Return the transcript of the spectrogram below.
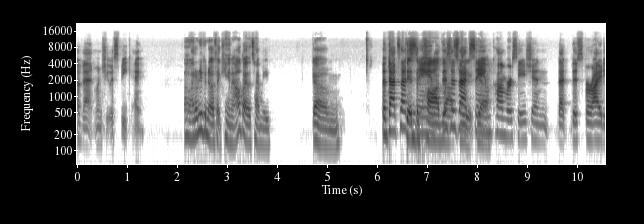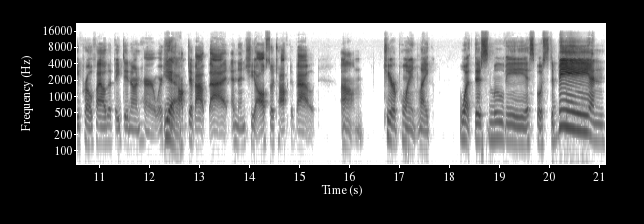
event when she was speaking oh i don't even know if it came out by the time we um but that's that same. This is that week. same yeah. conversation that this variety profile that they did on her, where she yeah. talked about that, and then she also talked about, um, to your point, like what this movie is supposed to be, and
